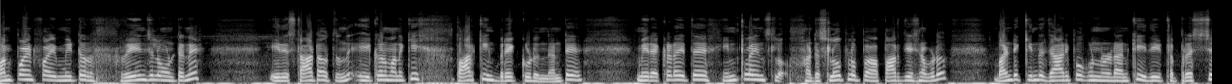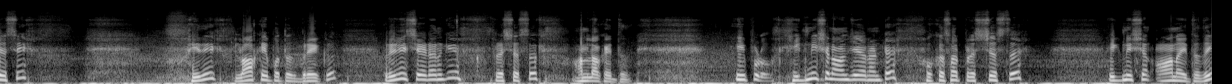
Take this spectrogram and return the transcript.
వన్ పాయింట్ ఫైవ్ మీటర్ రేంజ్లో ఉంటేనే ఇది స్టార్ట్ అవుతుంది. ఇక్కడ మనకి పార్కింగ్ బ్రేక్ కూడా ఉంది. అంటే మీరు ఎక్కడైతే ఇన్క్లైన్స్లో అంటే స్లోప్లో పార్క్ చేసినప్పుడు బండి కింద జారిపోకుండా ఉండడానికి ఇది ఇట్లా ప్రెస్ చేసి ఇది లాక్ అయిపోతుంది బ్రేక్. రిలీజ్ చేయడానికి ప్రెస్ చేస్తే అన్లాక్ అవుతుంది ఇప్పుడు ఇగ్నిషన్ ఆన్ చేయాలంటే ఒకసారి ప్రెస్ చేస్తే ఇగ్నిషన్ ఆన్ అవుతుంది.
